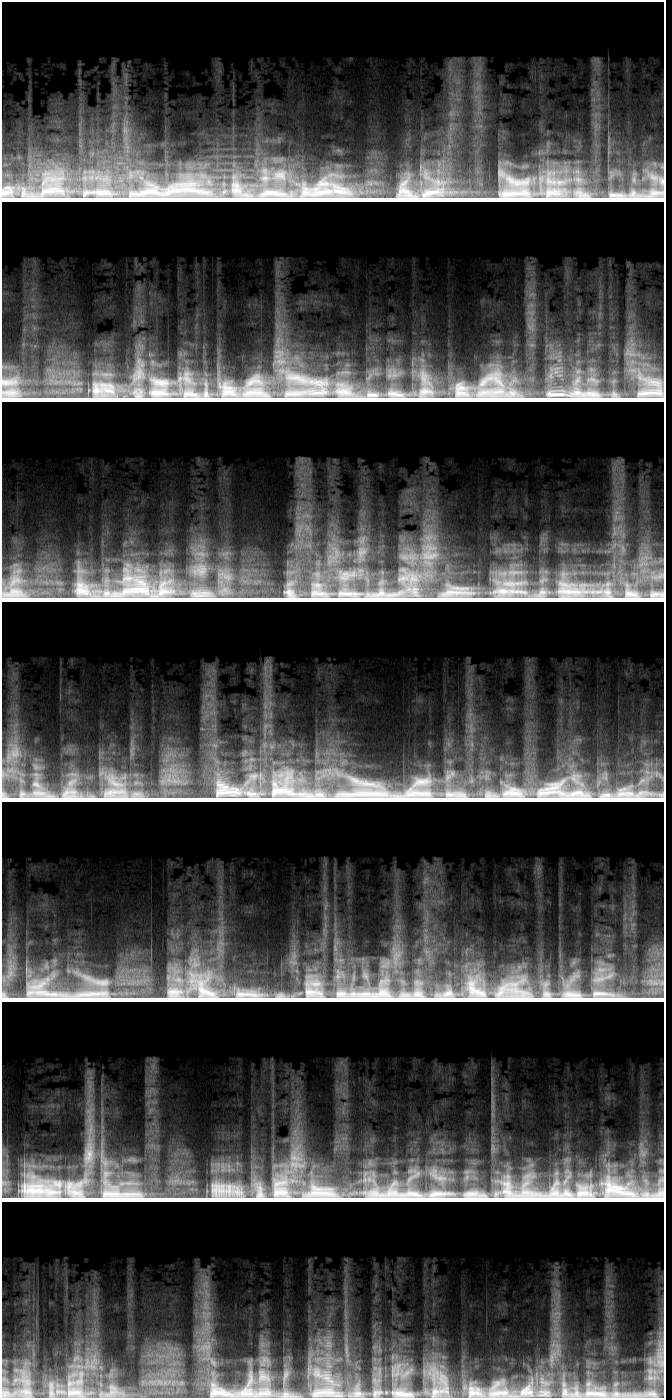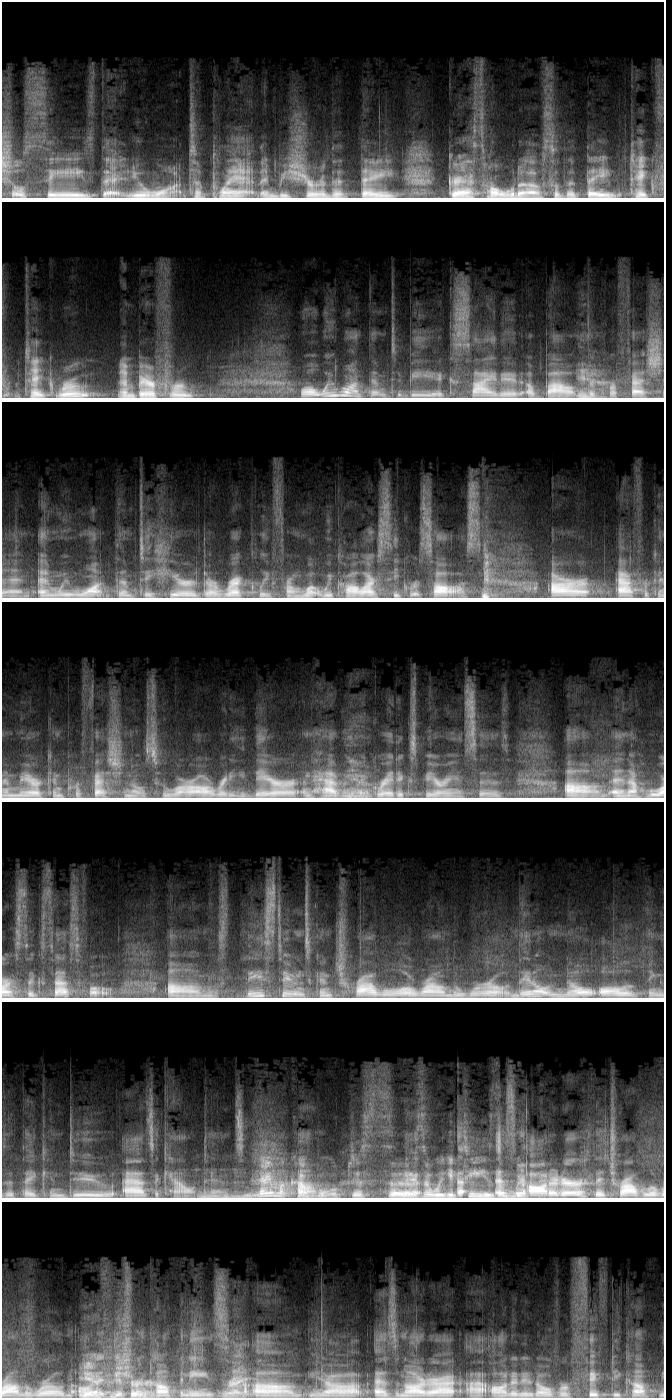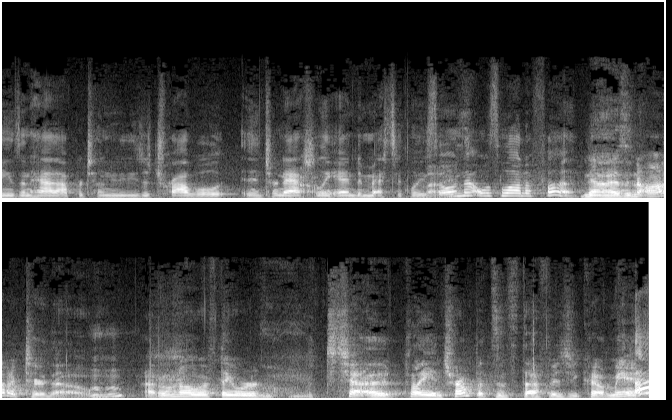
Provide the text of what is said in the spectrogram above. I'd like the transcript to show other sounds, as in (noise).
Welcome back to STL Live. I'm Jade Harrell. My guests, Arica and Steven Harris. Uh, Arica is the program chair of the ACAP program, and Steven is the chairman of the NABA Inc. Association, the National uh, uh, Association of Black Accountants. So exciting to hear where things can go for our young people and that you're starting here at high school. Uh, Steven, you mentioned this was a pipeline for three things our, our students, uh, professionals, and when they get into, I mean, when they go to college and then as professionals. Absolutely. So when it begins with the ACAP program, what are some of those initial seeds that you want to plant and be sure that they grasp hold of so that they take, take root and bear fruit? Well, we want them to be excited about yeah. the profession and we want them to hear directly from what we call our secret sauce. (laughs) our African American professionals who are already there and having yeah. the great experiences um, and who are successful. Um, these students can travel around the world, and they don't know all of the things that they can do as accountants. Mm -hmm. Name a couple, um, just so, so, we can tease them. As an auditor, it. they travel around the world and yeah, audit different sure. companies. Right. Um, you know, as an auditor, I, I, audited over 50 companies and had opportunities to travel internationally wow. and domestically. Nice. So, and that was a lot of fun. Now, as an auditor, though, mm -hmm. I don't know if they were playing trumpets and stuff as you come in.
